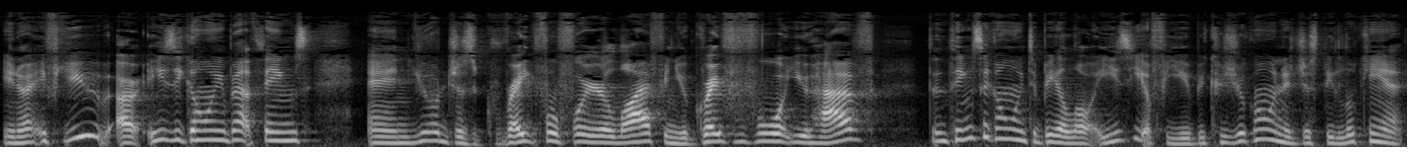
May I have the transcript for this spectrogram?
You know, if you are easygoing about things and you're just grateful for your life and you're grateful for what you have, then things are going to be a lot easier for you because you're going to just be looking at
